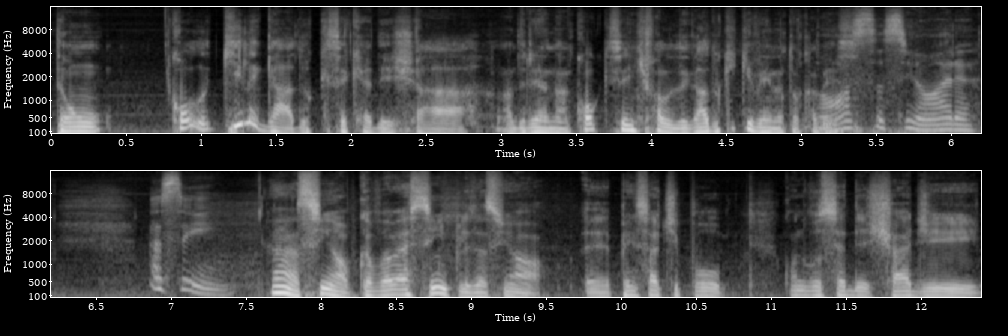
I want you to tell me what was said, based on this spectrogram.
Então, qual- que legado que você quer deixar, Adriana? Qual que, se a gente fala legado, o que, que vem na tua cabeça? Nossa senhora. Assim, Ah, assim, ó, porque é simples, assim, ó. É, pensar, tipo, quando você deixar de,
